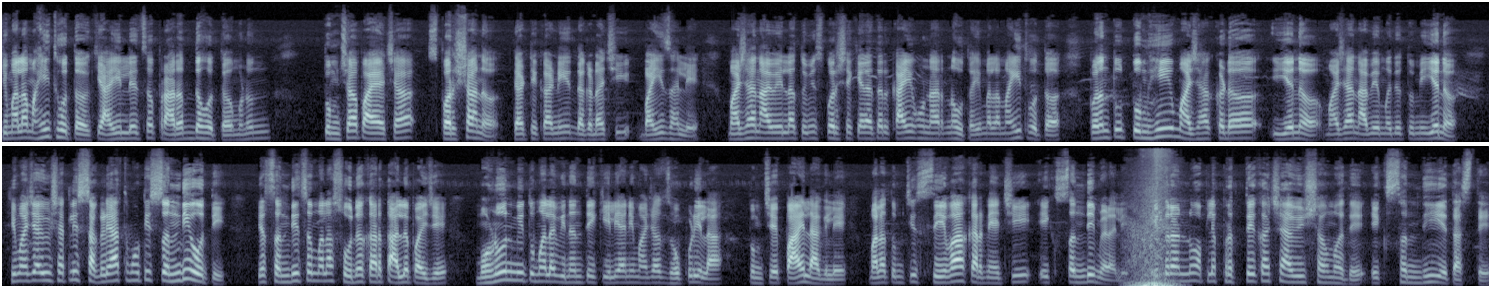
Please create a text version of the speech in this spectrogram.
की मला माहीत होतं की अहिल्याचं प्रारब्ध होतं म्हणून तुमच्या पायाच्या स्पर्शानं त्या ठिकाणी दगडाची बाई झाले. माझ्या नावेला तुम्ही स्पर्श केला तर काही होणार नव्हतं हे मला माहीत होतं. परंतु तुम्ही माझ्याकडं येणं माझ्या नावेमध्ये तुम्ही येणं ही माझ्या आयुष्यातली सगळ्यात मोठी संधी होती. या संधीचं मला सोनं करता आलं पाहिजे. म्हणून मी तुम्हाला विनंती केली आणि माझ्या झोपडीला तुमचे पाय लागले. मला तुमची सेवा करण्याची एक संधी मिळाली. मित्रांनो आपल्या प्रत्येकाच्या आयुष्यामध्ये एक संधी येत असते.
